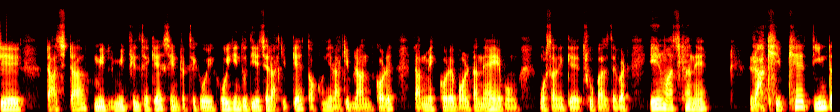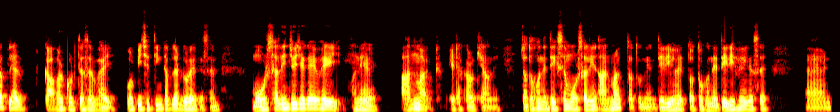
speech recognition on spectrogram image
যে টাচটা মিড মিডফিল্ড থেকে সেন্টার থেকে, ওই ওই কিন্তু দিয়েছে রাকিবকে। তখনই রাকিব রান করে রান মেক করে বলটা নেয় এবং মোরসালিনকে থ্রু পাস দেয়। বাট এর মাঝখানে রাকিবকে তিনটা প্লেয়ার কাভার করতেছে ভাই। ওর পিছে তিনটা প্লেয়ার দৌড়াইতেছেন মোরসালিন যে জায়গায় ভাই মানে আনমার্কড এটা কারও খেয়াল নেই। যতক্ষণে দেখছে মোরসালিন আনমার্ক ততক্ষণে দেরি হয়ে, ততক্ষণে দেরি হয়ে গেছে। অ্যান্ড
